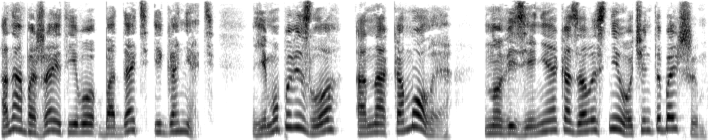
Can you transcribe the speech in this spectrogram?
Она обожает его бодать и гонять. Ему повезло, она камолая, но везение оказалось не очень-то большим,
